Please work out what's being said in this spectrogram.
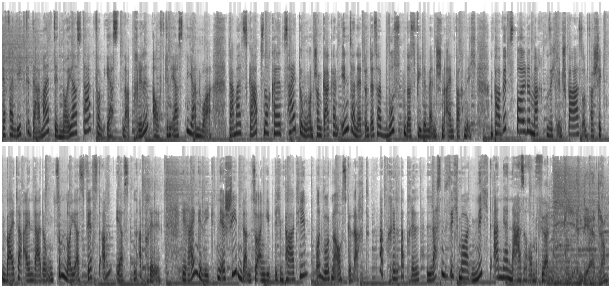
Der verlegte damals den Neujahrstag vom 1. April auf den 1. Januar. Damals gab es noch keine Zeitungen und schon gar kein Internet und deshalb wussten das viele Menschen einfach nicht. Ein paar Witzbolde machten sich den Spaß und verschickten weiter Einladungen zum Neujahrsfest am 1. April. Die Reingelegten erschienen dann zur angeblichen Party und wurden ausgelacht. April, April, lassen Sie sich morgen nicht an der Nase rumführen. Die MDR Jump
